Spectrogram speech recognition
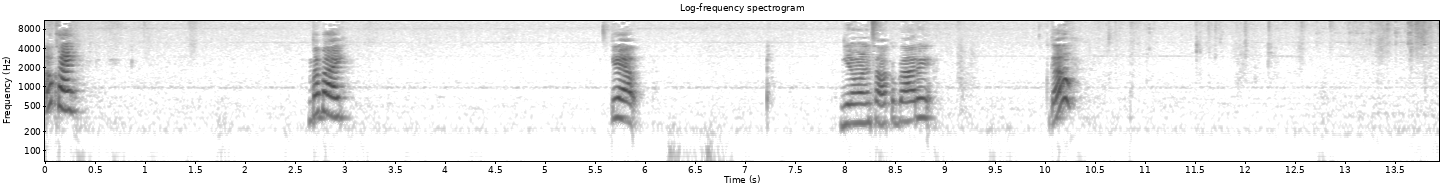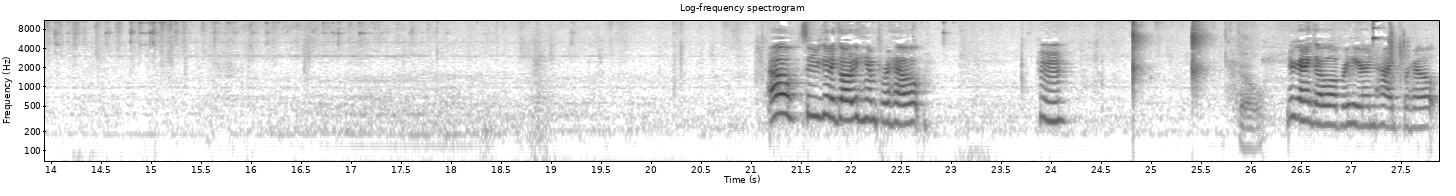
Okay. Bye bye. Get out. You don't want to talk about it? Go. Oh, so you're going to go to him for help? Hmm. Go. You're going to go over here and hide for help?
